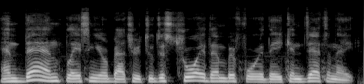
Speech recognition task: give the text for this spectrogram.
and then placing your battery to destroy them before they can detonate.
